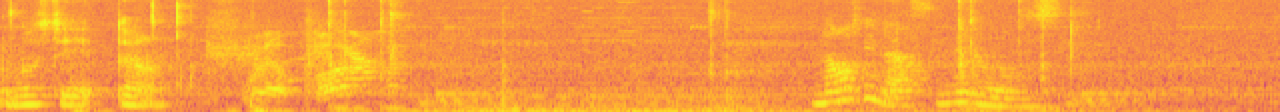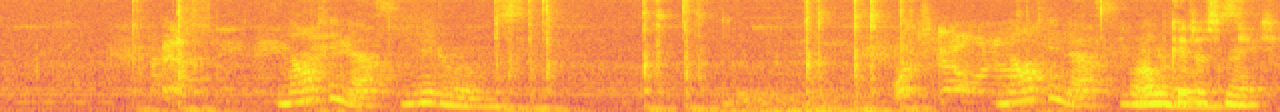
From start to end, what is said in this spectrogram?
Wo ist die? Da. Not enough minerals. Not enough minerals. What's going on? Not enough Warum geht das minerals. nicht?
